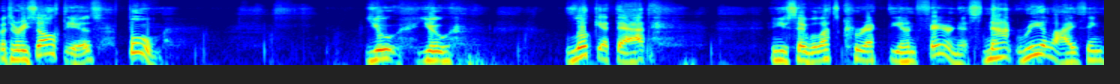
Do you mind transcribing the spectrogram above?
But the result is, boom. You you look at that and you say, well, let's correct the unfairness, not realizing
